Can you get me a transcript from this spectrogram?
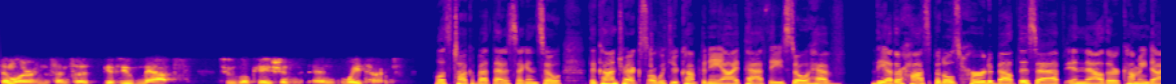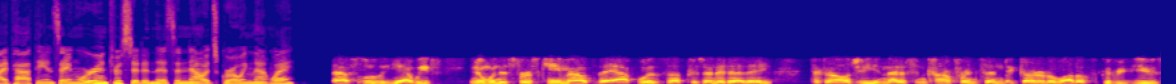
similar in the sense that it gives you maps to location and wait times. Let's talk about that a second. So the contracts are with your company, iPathy. So have the other hospitals heard about this app and now they're coming to iPathy and saying, we're interested in this and now it's growing that way? Absolutely. Yeah. We've, you know, when this first came out, the app was uh, presented at a technology and medicine conference and it garnered a lot of good reviews.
